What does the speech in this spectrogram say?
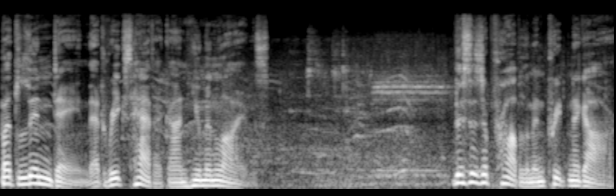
but lindane that wreaks havoc on human lives. This is a problem in Preetnagar,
